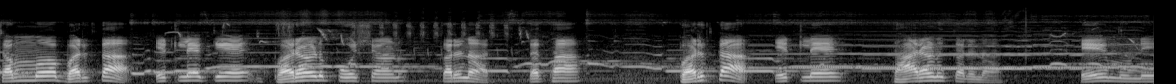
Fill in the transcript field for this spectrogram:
સમભરતા એટલે કે ભરણ પોષણ કરનાર તથા ભરતા એટલે ધારણ કરનાર. હે મુનિ,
